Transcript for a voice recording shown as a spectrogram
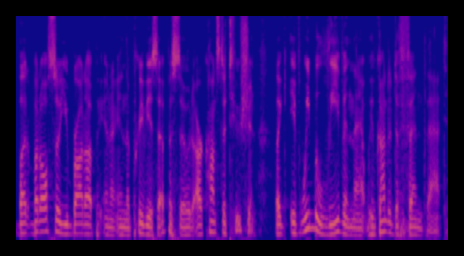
but but also you brought up in, in the previous episode our constitution. Like if we believe in that we've got to defend that.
